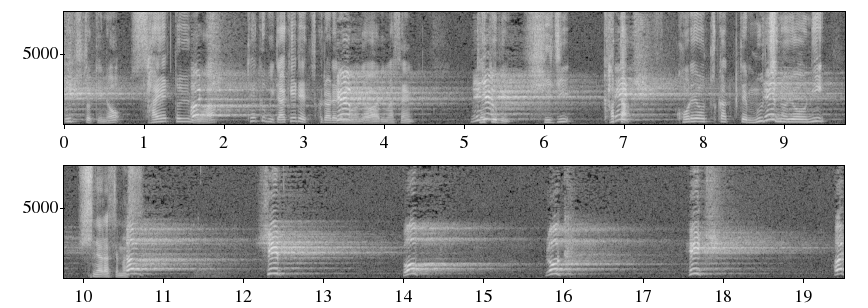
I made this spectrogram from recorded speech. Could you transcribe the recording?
打つ時のさえというのは手首だけで作られるものではありません。手首、肘、肩、これを使って無知のようにしならせます。四、五、六、七、八、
